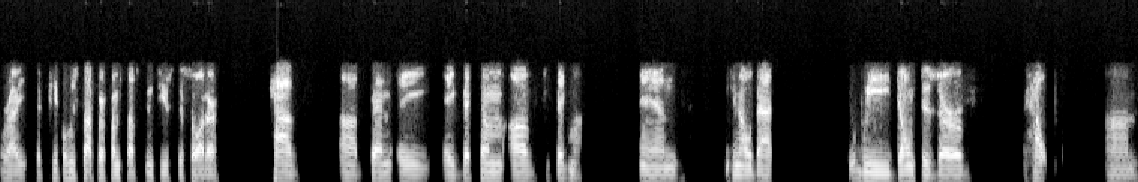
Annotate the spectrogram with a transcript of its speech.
right? The people who suffer from substance use disorder have, uh, been a, a victim of stigma and, you know, that we don't deserve help. Um,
